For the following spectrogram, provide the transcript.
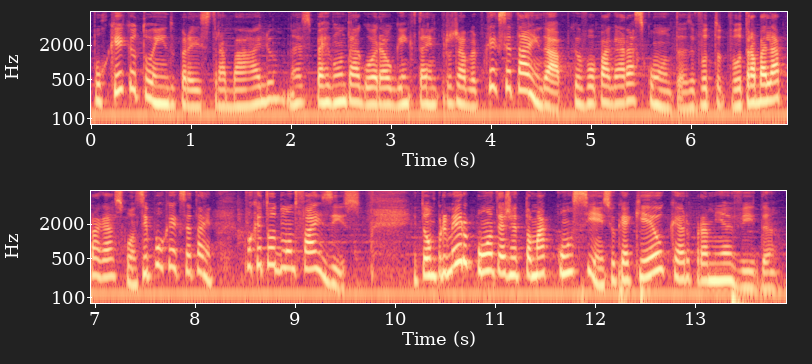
Por que, que eu estou indo para esse trabalho? Né? Se pergunta agora alguém que está indo para o trabalho, por que, que você está indo? Ah, porque eu vou pagar as contas, eu vou, vou trabalhar para pagar as contas. E por que, que você está indo? Porque todo mundo faz isso. Então, o primeiro ponto é a gente tomar consciência. O que é que eu quero para a minha vida?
